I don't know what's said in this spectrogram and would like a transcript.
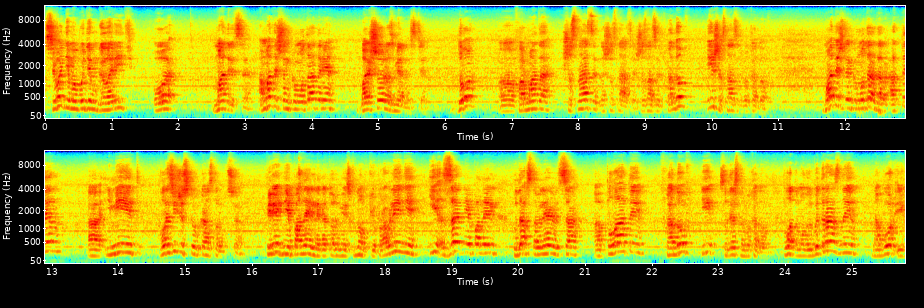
Сегодня мы будем говорить о матрице, о матричном коммутаторе большой размерности до э, формата 16 на 16, 16 входов и 16 выходов. Матричный коммутатор ATEN э, имеет классическую конструкцию. Передняя панель, на которой есть кнопки управления, и задняя панель, куда вставляются э, платы входов и, соответственно, выходов. Платы могут быть разные, набор их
